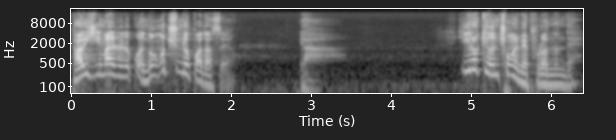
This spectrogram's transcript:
다윗이 이 말을 듣고 너무 충격받았어요. 야, 이렇게 은총을 베풀었는데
